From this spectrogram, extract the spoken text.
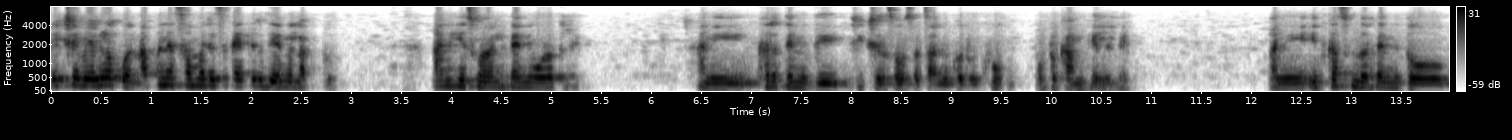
पेक्षा वेगळं पण आपण या समाजाचं काहीतरी देणं लागतो. आणि हे सोनाली त्यांनी ओळखले आणि खरं त्यांनी ती शिक्षण संस्था चालू करून खूप मोठं काम केलेलं आहे. आणि इतका सुंदर त्यांनी तो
